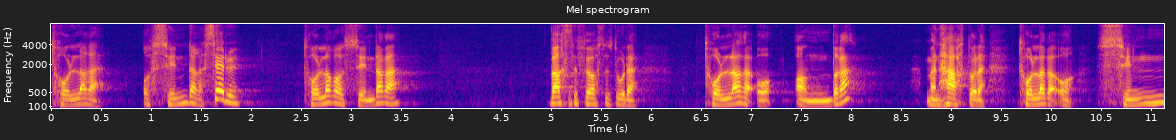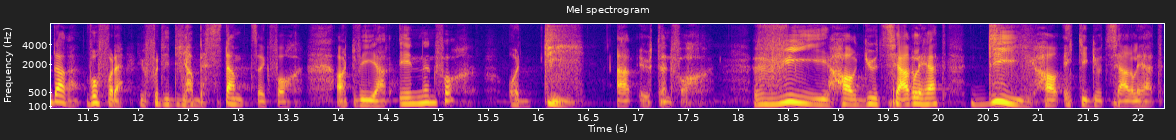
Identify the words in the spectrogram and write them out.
tollere og syndere? Ser du? Tollere og syndere. Verset før så sto det tollere og andre. Men her står det tollere og syndere. Hvorfor det? Jo, fordi de har bestemt seg for at vi er innenfor, og de er utenfor. Vi har Guds kjærlighet, de har ikke Guds kjærlighet.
